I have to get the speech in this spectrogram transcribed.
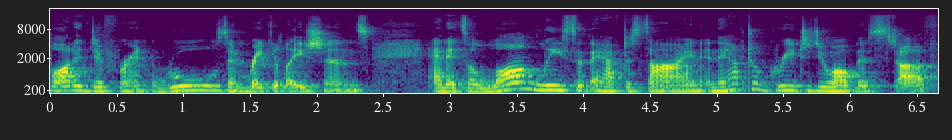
lot of different rules and regulations and it's a long lease that they have to sign and they have to agree to do all this stuff.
